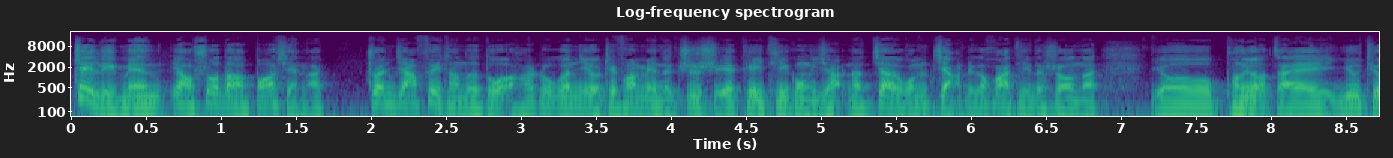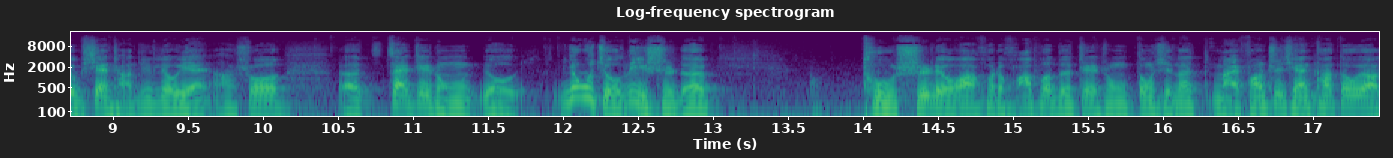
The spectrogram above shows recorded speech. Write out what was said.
这里面要说到保险呢，专家非常的多哈。如果你有这方面的知识，也可以提供一下。那在我们讲这个话题的时候呢，有朋友在 YouTube 现场就留言啊，说呃，在这种有悠久历史的土石流啊或者滑坡的这种东西呢，买房之前他都要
